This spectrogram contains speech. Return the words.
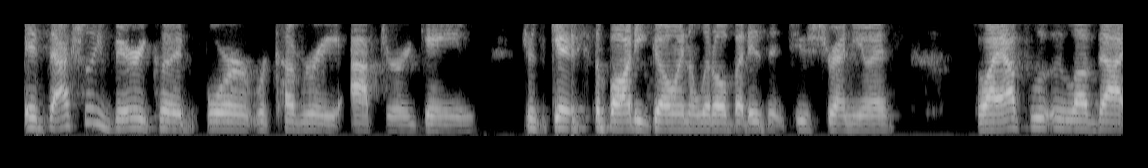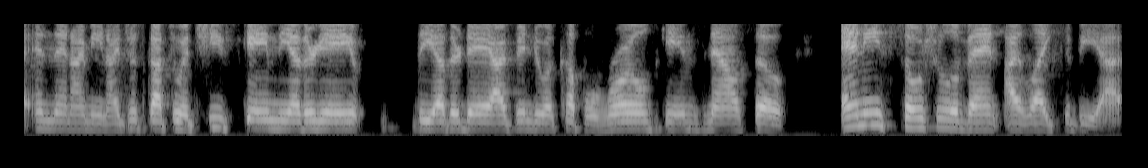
it's actually very good for recovery after a game just gets the body going a little, but isn't too strenuous. So I absolutely love that. And then I mean, I just got to a Chiefs game the other game the other day. I've been to a couple Royals games now. So any social event I like to be at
